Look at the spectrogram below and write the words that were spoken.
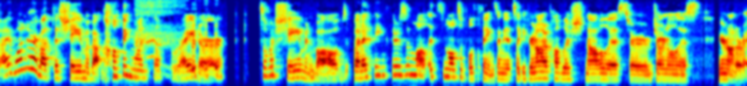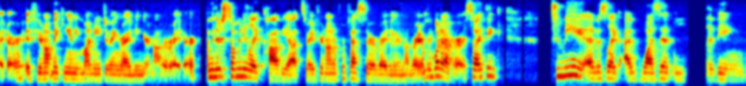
I wonder about the shame about calling oneself a writer. so much shame involved, but I think there's a mul- it's multiple things. I mean, it's like if you're not a published novelist or journalist, you're not a writer. If you're not making any money doing writing, you're not a writer. I mean, there's so many like caveats, right? If you're not a professor of writing, you're not a writer. I mean, whatever. So I think to me, it was like I wasn't living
